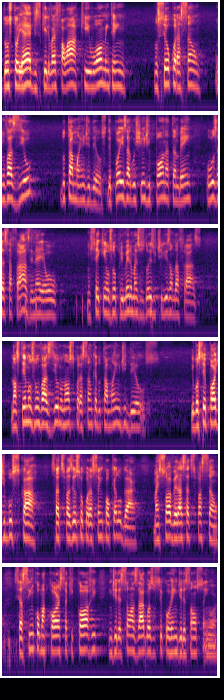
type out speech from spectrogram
Dostoiévski, ele vai falar que o homem tem no seu coração um vazio do tamanho de Deus. Depois, Agostinho de Hipona também usa essa frase, né? Eu não sei quem usou primeiro, mas os dois utilizam da frase. Nós temos um vazio no nosso coração que é do tamanho de Deus. E você pode buscar satisfazer o seu coração em qualquer lugar, mas só haverá satisfação se, assim como a corça que corre em direção às águas, você correr em direção ao Senhor.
